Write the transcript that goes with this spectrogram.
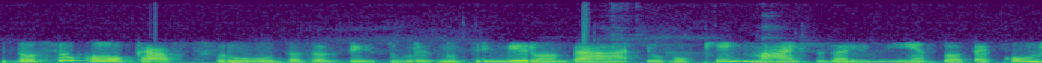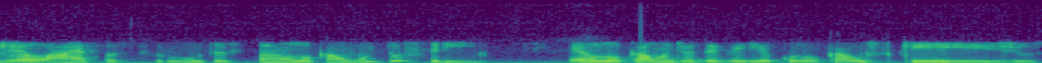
Então, se eu colocar as frutas, as verduras no primeiro andar, eu vou queimar esses alimentos ou até congelar essas frutas, então é um local muito frio. É o local onde eu deveria colocar os queijos,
